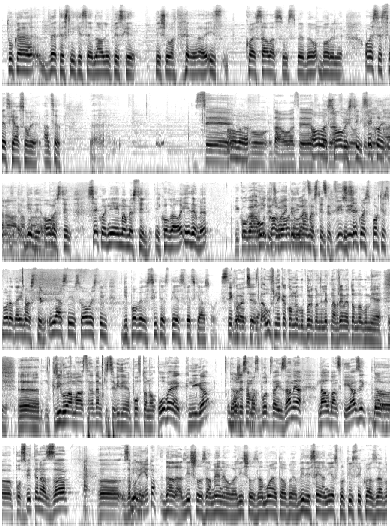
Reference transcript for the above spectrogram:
тука двете слики се на олимписки пишуваат из која сала сум сме борили. Ове се светски асови, а се се Ова- во да, ова се Ова со овој стил, секој види, овој да. стил, секој ние имаме стил и кога идеме И кога И оди кога човек кога имаме се, стил. се И движи, секој спортист мора да има стил. И јас и со овој стил ги победив сите тие светски асови. Секоја чест, да, уф, некако многу брго ни летна времето, многу ми е, е криво, ама се надам ќе се видиме повторно. Ова е книга, Да, може само да. збор два и за неа, на албански јазик, по, посветена за за борењето. Да, да, лично за мене ова, лично за мојата ова. Види сега, ние спортисти која за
